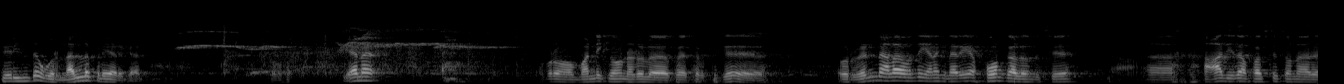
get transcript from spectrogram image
தெரிந்த ஒரு நல்ல பிள்ளையாக இருக்கார். ஏன்னா அப்புறம் மன்னிக்கவும் நடுவில் பேசுகிறதுக்கு ஒரு ரெண்டு நாளாக வந்து எனக்கு நிறைய ஃபோன் கால் வந்துச்சு. ஆதி தான் ஃபஸ்ட்டு சொன்னார்.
